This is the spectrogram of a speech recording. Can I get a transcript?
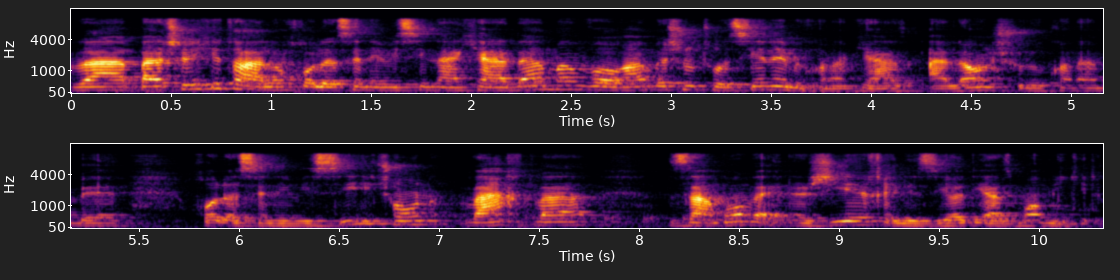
و بچه‌ای که تا الان خلاصه نویسی نکردن من واقعا بهشون توصیه نمی کنم که از الان شروع کنم به خلاصه نویسی چون وقت و زمان و انرژی خیلی زیادی از ما می‌گیره.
